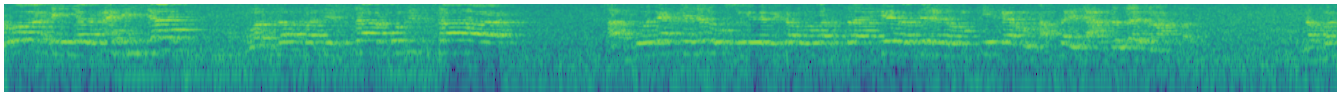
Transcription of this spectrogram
روحي يبعدي يد والدفت الساق بالساق. الدنيا كحلو سجل بك والساكير ربيع رمكيك حتى عبد الله بن عباس. نفهم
